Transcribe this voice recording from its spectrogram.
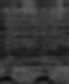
Hit, hit.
